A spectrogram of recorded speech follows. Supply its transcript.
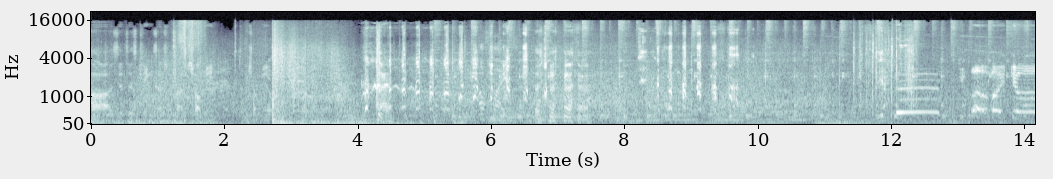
Oh, as if this king's actually trying to chop me, chop me up. I'll fight. oh my god!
